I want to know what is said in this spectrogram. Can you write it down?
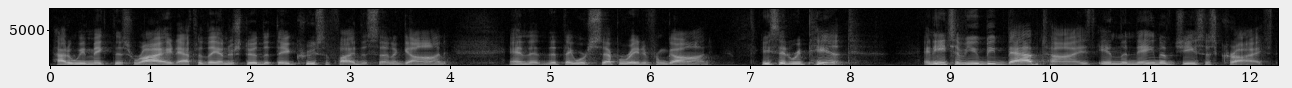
How do we make this right? after they understood that they had crucified the Son of God and that, that they were separated from God. He said, Repent, and each of you be baptized in the name of Jesus Christ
